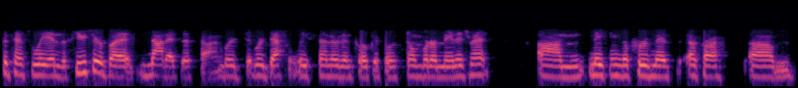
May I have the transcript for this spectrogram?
potentially in the future, but not at this time. We're we're definitely centered and focused on stormwater management, um, making improvements across um,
